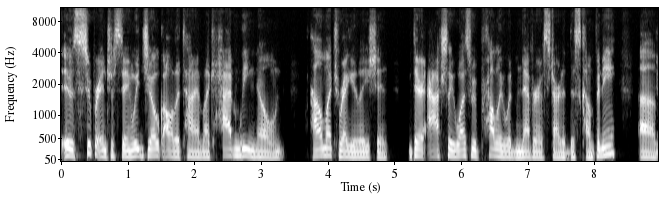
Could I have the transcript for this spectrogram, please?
it was super interesting. We joke all the time, like, had we known how much regulation there actually was, we probably would never have started this company. Um,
